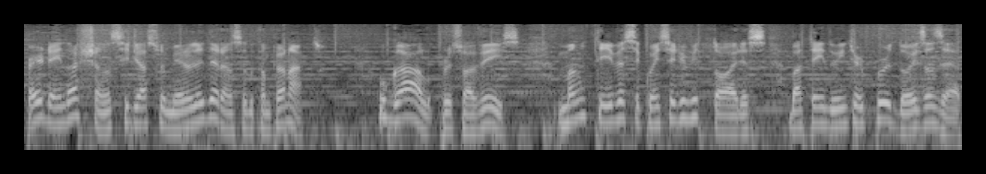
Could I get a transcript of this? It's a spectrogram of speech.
perdendo a chance de assumir a liderança do campeonato. O Galo, por sua vez, manteve a sequência de vitórias, batendo o Inter por 2 a 0,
